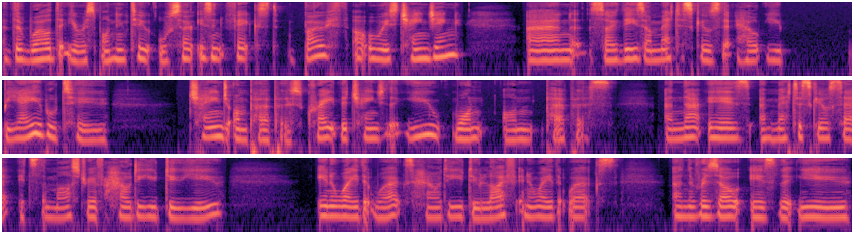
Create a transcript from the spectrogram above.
The world that you're responding to also isn't fixed. Both are always changing. And so these are meta skills that help you be able to change on purpose, create the change that you want on purpose. And that is a meta skill set. It's the mastery of how do you do you in a way that works? How do you do life in a way that works? And the result is that you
